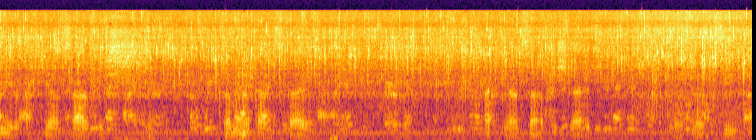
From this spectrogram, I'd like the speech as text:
real and saltfish. Jamaican style. And saltfish guys. Let flavor.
